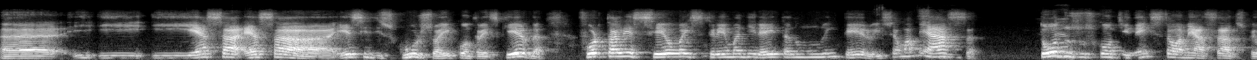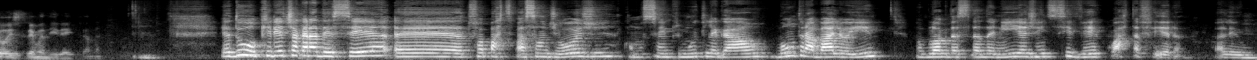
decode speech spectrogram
uh, e, e, e, essa, essa, esse discurso aí contra a esquerda fortaleceu a extrema-direita no mundo inteiro. Isso é uma ameaça. Todos é. os continentes estão ameaçados pela extrema-direita. Né? Edu, queria te agradecer é, a sua participação de hoje, como sempre, muito legal. Bom trabalho aí no Blog da Cidadania. A gente se vê quarta-feira. Valeu.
